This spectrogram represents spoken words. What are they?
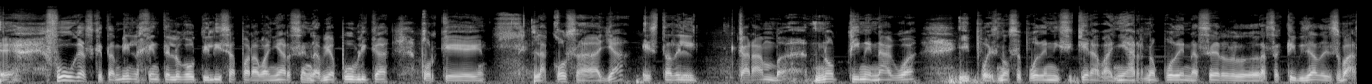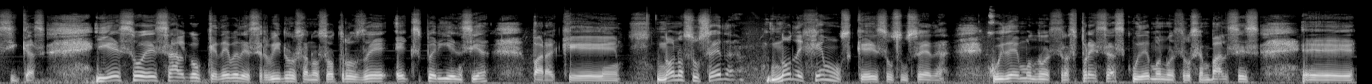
Eh, fugas que también la gente luego utiliza para bañarse en la vía pública porque la cosa allá está del caramba, no tienen agua y pues no se pueden ni siquiera bañar, no pueden hacer las actividades básicas. Y eso es algo que debe de servirnos a nosotros de experiencia para que no nos suceda, no dejemos que eso suceda. Cuidemos nuestras presas, cuidemos nuestros embalses eh,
